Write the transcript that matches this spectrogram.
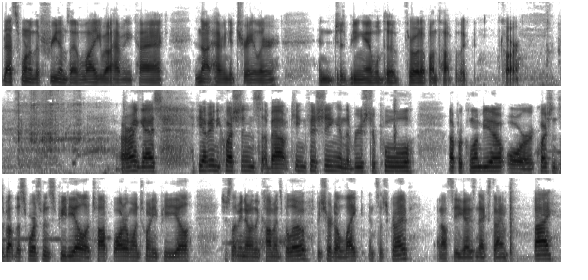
that's one of the freedoms I like about having a kayak is not having to trailer and just being able to throw it up on top of the car. All right, guys. If you have any questions about kingfishing and the Brewster Pool, Upper Columbia, or questions about the Sportsman's PDL or Topwater 120 PDL, just let me know in the comments below. Be sure to like and subscribe, and I'll see you guys next time. Bye.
